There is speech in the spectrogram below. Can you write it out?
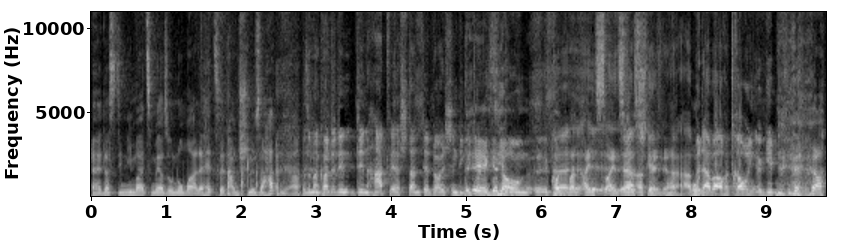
äh, dass die niemals mehr so normale Headset-Anschlüsse hatten. Ja. Also man konnte den, den Hardware-Stand der deutschen äh, Digitalisierung... Äh, genau, konnte man äh, eins zu eins feststellen. Okay. Ja. Mit und, aber auch traurigen Ergebnissen. ja,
